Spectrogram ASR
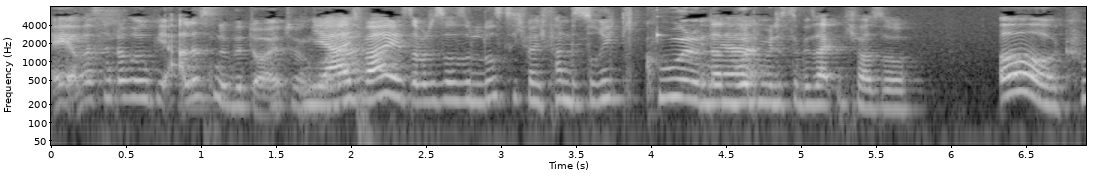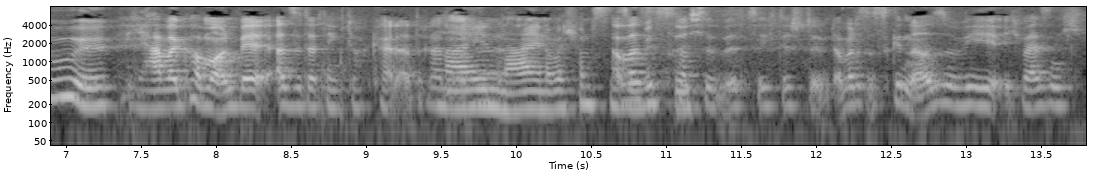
Ey, aber es hat doch irgendwie alles eine Bedeutung. Ja, oder? ich weiß, aber das war so lustig, weil ich fand es so richtig cool und dann Ja. wurde mir das so gesagt ich war so, oh, cool. Ja, aber komm on, wer, also da denkt doch keiner dran. Nein, oder? nein, aber ich fand es so Aber es ist witzig. trotzdem witzig, das stimmt. Aber das ist genauso wie, ich weiß nicht,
